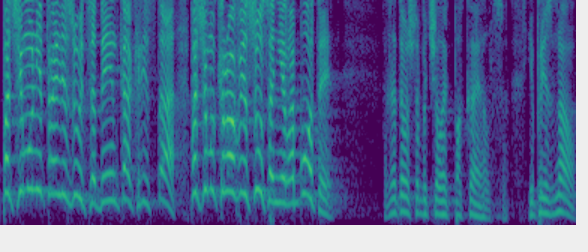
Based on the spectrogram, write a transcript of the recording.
Почему нейтрализуется ДНК Христа? Почему кровь Иисуса не работает? А для того, чтобы человек покаялся и признал,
